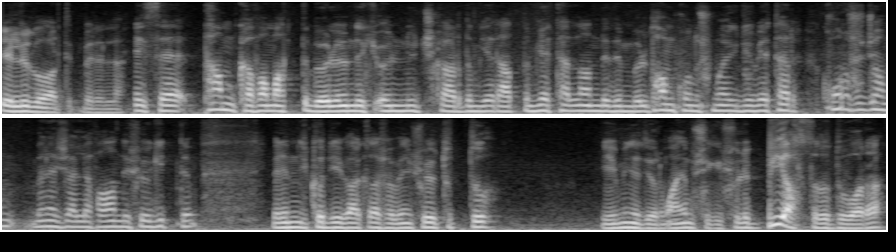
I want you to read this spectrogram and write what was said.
50 dolar tip verirler. Neyse tam kafam attı böyle önümdeki önlüğü çıkardım yere attım. Yeter lan dedim böyle tam konuşmaya gidiyorum yeter. Konuşacağım menajerle falan diye şöyle gittim. Benim Niko diye bir arkadaş var beni şöyle tuttu. Yemin ediyorum aynı bu şekilde şöyle bir yasladı duvara.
